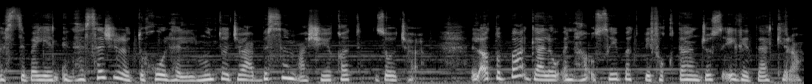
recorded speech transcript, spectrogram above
بس تبين إنها سجلت دخولها للمنتجع باسم عشيقة زوجها. الأطباء قالوا إنها أصيبت بفقدان جزئي للذاكرة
